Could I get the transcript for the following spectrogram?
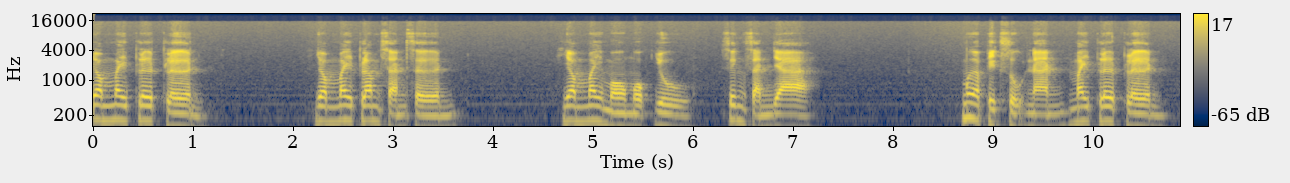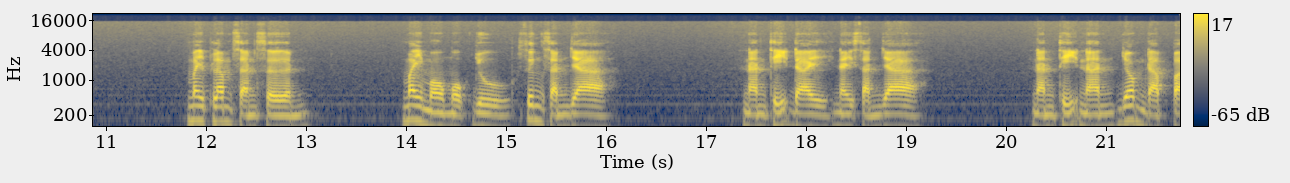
ย่อมไม่เพลิดเพลิน ย่อมไม่พร่ำสรรเสริญ ย่อมไม่โมหมกอยู่ ซึ่งสัญญา เมื่อภิกษุนั้นไม่เพลิดเพลิน ไม่พร่ำสรรเสริญ ไม่โมหมกอยู่ซึ่งสัญญา นันทิใดในสัญญา นันทินั้นย่อมดับไป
